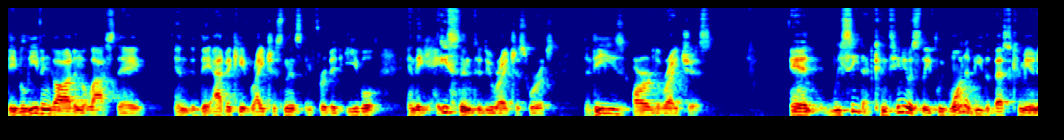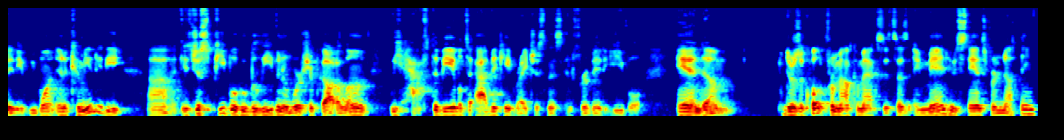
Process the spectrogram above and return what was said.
They believe in God in the last day, and they advocate righteousness and forbid evil, and they hasten to do righteous works. These are the righteous. And we see that continuously. If we want to be the best community, we want in a community uh, is just people who believe in and worship God alone. We have to be able to advocate righteousness and forbid evil. And um, there's a quote from Malcolm X that says, "A man who stands for nothing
